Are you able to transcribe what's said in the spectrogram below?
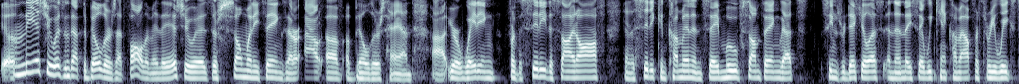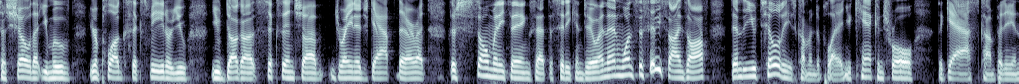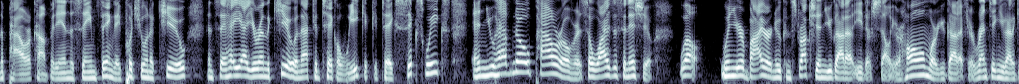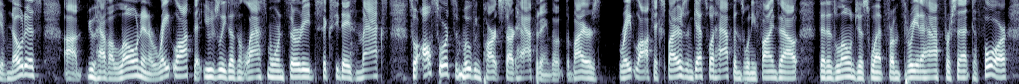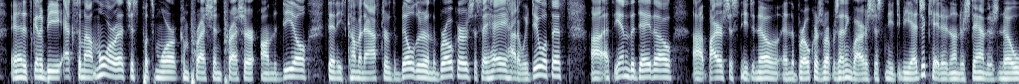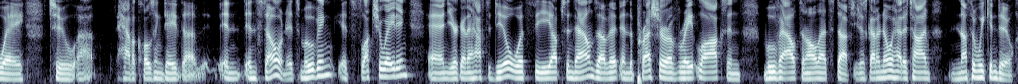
the issue isn't that the builder's at fault. I mean, the issue is there's so many things that are out of a builder's hand. Uh, you're waiting for the city to sign off, and the city can come in and say, move something that's seems ridiculous and then they say we can't come out for three weeks to show that you moved your plug six feet or you you dug a six inch uh, drainage gap there. There's so many things that the city can do. And then once the city signs off then the utilities come into play and you can't control the gas company and the power company and the same thing. They put you in a queue and say hey yeah you're in the queue and that could take a week it could take six weeks and you have no power over it. So why is this an issue? Well when you're a buyer new construction, you got to either sell your home or you got to, if you're renting, you got to give notice. Um, you have a loan and a rate lock that usually doesn't last more than 30, 60 days max. So all sorts of moving parts start happening. The, the buyer's rate lock expires and guess what happens when he finds out that his loan just went from three and a half percent to four and it's going to be x amount more? That just puts more compression pressure on the deal. Then he's coming after the builder and the brokers to say hey how do we deal with this? Uh, at the end of the day though uh, buyers just need to know and the brokers representing buyers just need to be educated and understand there's no way to uh, have a closing date uh, in in stone. It's moving, it's fluctuating, and you're going to have to deal with the ups and downs of it and the pressure of rate locks and move outs and all that stuff. You just got to know ahead of time. Nothing we can do.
